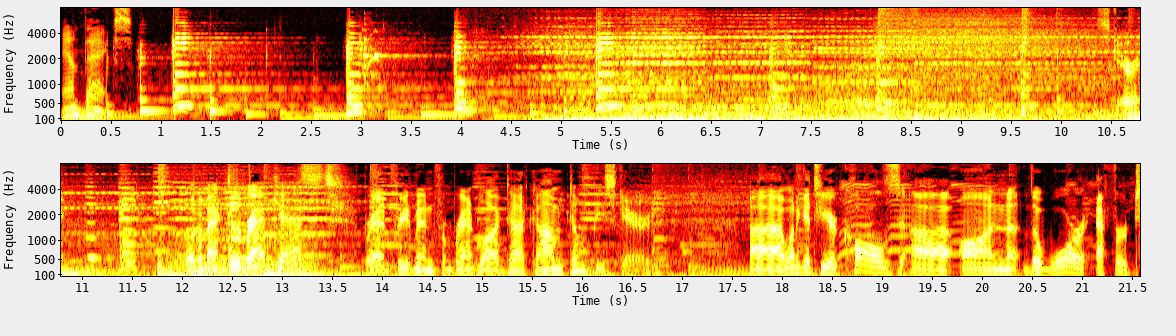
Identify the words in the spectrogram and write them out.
and thanks. Scary. Welcome back to the BradCast. Brad Friedman from BradBlog.com. Don't be scared. Uh, I want to get to your calls uh, on the war effort,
